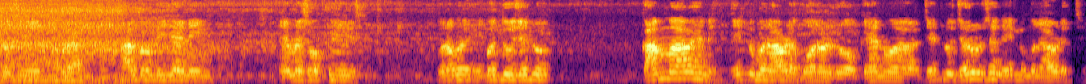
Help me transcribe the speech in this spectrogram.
પછી આપણા આલ્બમ ડિઝાઇનિંગ એમએસ ઓફિસ બરાબર? એ બધું જેટલું કામમાં આવે છે ને, એટલું મને આવડે. કોરલ ડ્રો કેનવા જેટલું જરૂર છે ને, એટલું મને આવડે જ છે.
